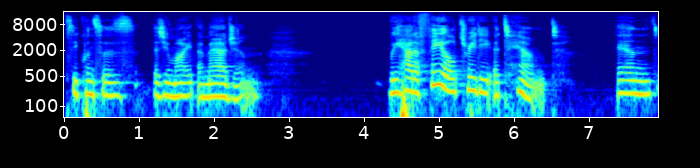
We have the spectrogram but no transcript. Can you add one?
sequences as you might imagine. We had a failed treaty attempt and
